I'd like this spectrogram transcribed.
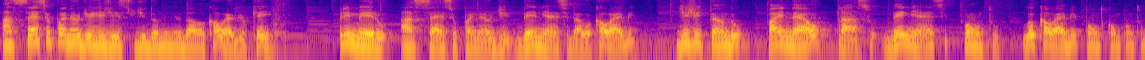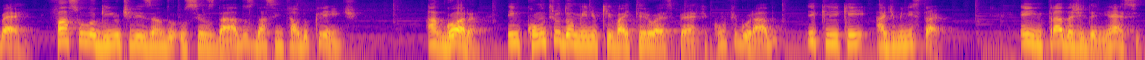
Acesse o painel de registro de domínio da local web, ok? Primeiro, acesse o painel de DNS da local web, digitando painel-dns.localweb.com.br. Faça o login utilizando os seus dados da central do cliente. Agora, encontre o domínio que vai ter o SPF configurado e clique em Administrar. Em entradas de DNS,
